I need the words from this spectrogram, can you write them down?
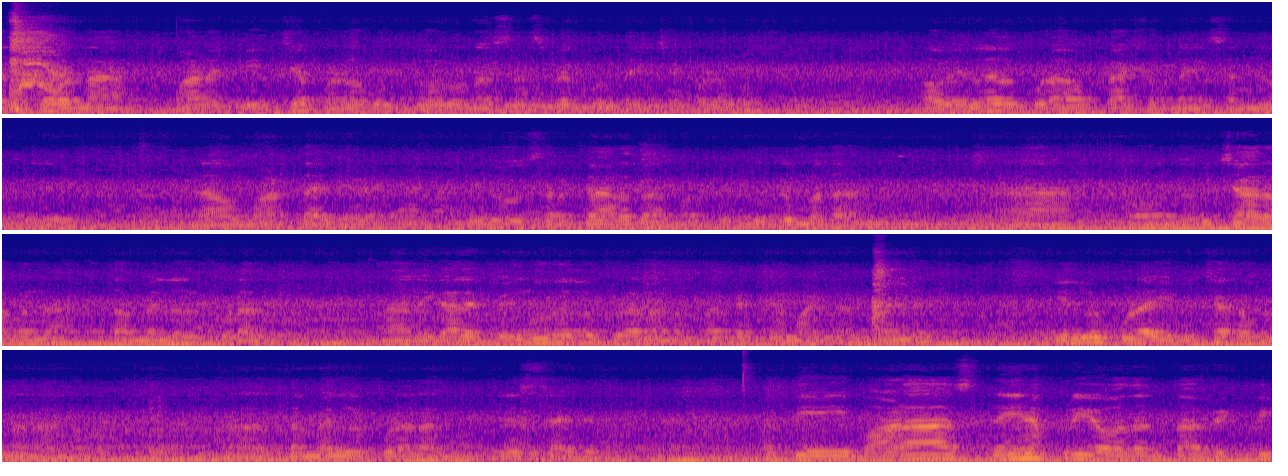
ದರ್ಶನವನ್ನು ಮಾಡೋಕ್ಕೆ ಇಚ್ಛೆ ಪಡೋದು ಗೌರವನ ಸಲ್ಲಿಸಬೇಕು ಅಂತ ಇಚ್ಛೆ ಪಡೋರು, ಅವರೆಲ್ಲರೂ ಕೂಡ ಅವಕಾಶವನ್ನು ಈ ಸಂದರ್ಭದಲ್ಲಿ ನಾವು ಮಾಡ್ತಾ ಇದ್ದೇವೆ. ಇದು ಸರ್ಕಾರದ ಮತ್ತು ಕುಟುಂಬದ ಒಂದು ವಿಚಾರವನ್ನು ತಮ್ಮೆಲ್ಲರೂ ಕೂಡ ನಾನು ಈಗಾಗಲೇ ಬೆಂಗಳೂರಲ್ಲೂ ಕೂಡ ನಾನು ಪ್ರಕಟಣೆ ಮಾಡಿ ನಾನು ಇಲ್ಲೂ ಕೂಡ ಈ ವಿಚಾರವನ್ನು ನಾನು ತಮ್ಮೆಲ್ಲರೂ ಕೂಡ ನಾನು ತಿಳಿಸ್ತಾ ಇದ್ದೀನಿ. ಅತಿ ಭಾಳ ಸ್ನೇಹಪ್ರಿಯವಾದಂಥ ವ್ಯಕ್ತಿ.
